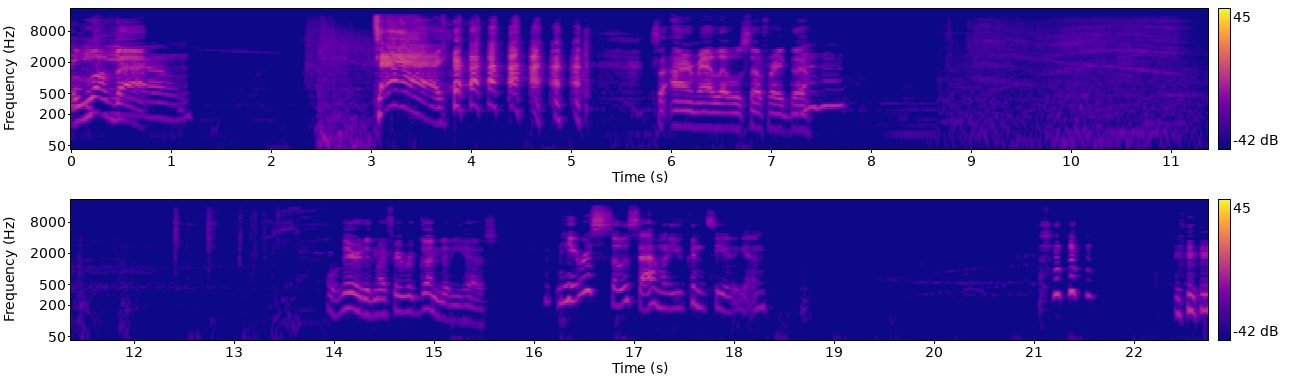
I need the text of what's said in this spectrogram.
Love that. Tag. it's Iron Man level stuff right there. Mhm. Oh, there it is. My favorite gun that he has. You were so sad when you couldn't see it again. mm-hmm.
